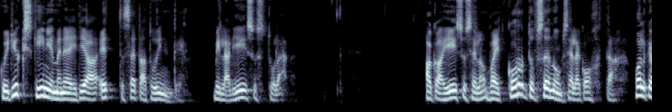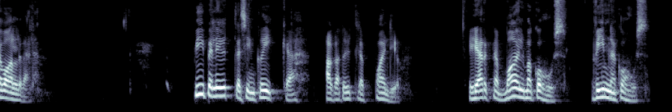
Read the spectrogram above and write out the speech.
kuid ükski inimene ei tea ette seda tundi, millal Jeesus tuleb aga Jeesusel on vaid korduv sõnum selle kohta, olge valvel. piibel ei ütle siin kõike, aga ta ütleb palju. järgneb maailma kohus, viimne kohus.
